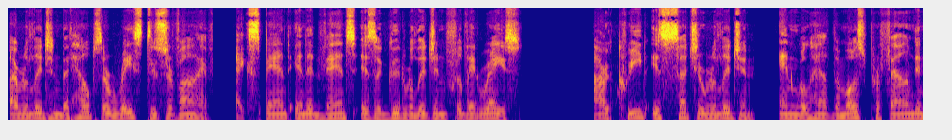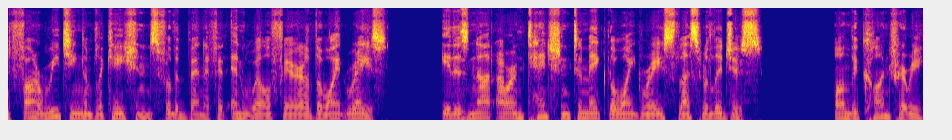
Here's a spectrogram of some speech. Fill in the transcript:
A religion that helps a race to survive expand and advance is a good religion for that race. Our creed is such a religion, and will have the most profound and far-reaching implications for the benefit and welfare of the white race. It is not our intention to make the white race less religious. On the contrary,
